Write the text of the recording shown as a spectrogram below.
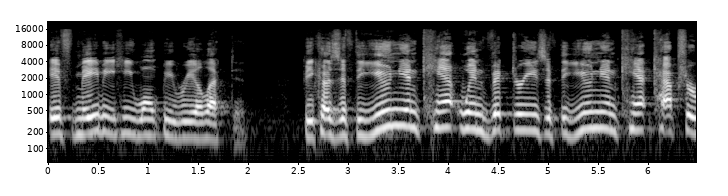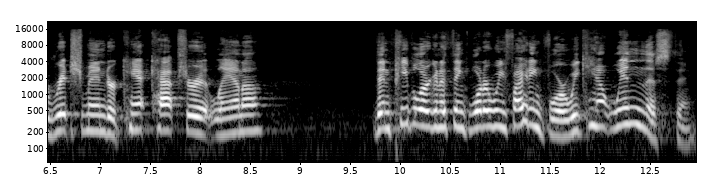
if maybe he won't be reelected. Because if the Union can't win victories, if the Union can't capture Richmond or can't capture Atlanta, then people are going to think, what are we fighting for? We can't win this thing.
